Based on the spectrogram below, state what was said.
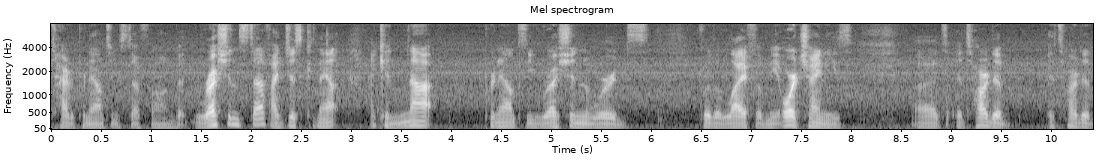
tired of pronouncing stuff wrong, but Russian stuff, I just cannot, I cannot pronounce the Russian words for the life of me, or Chinese. Uh, it's, it's hard to, it's hard to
